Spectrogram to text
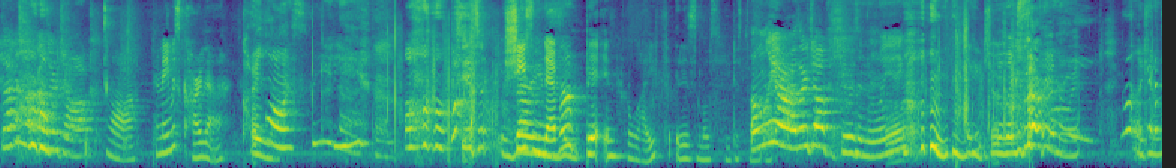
That's our other dog. Aw, her name is Carla. Carla. Aw, sweetie. Oh, she's She's never bit in her life. It is the most sweetest. Only our other dog, she was annoying. She was like very annoying. Like, she was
